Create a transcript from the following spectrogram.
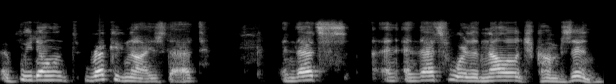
if we don't recognize that, and that's and, and that's where the knowledge comes in.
